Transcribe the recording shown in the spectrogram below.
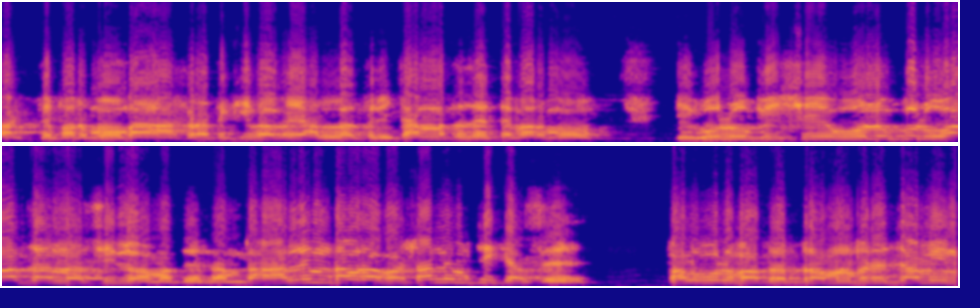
থাকতে পারব বা আখেরাতে কীভাবে আল্লাহ তুমি জান্নাতে যেতে পারব এগুলো বিষয়ে অনুগুলো জানা ছিল আমাদের। আমরা আলিম দাওরা ভাষা আলিম ঠিক আছে। ভালো ভালো মাদ্রাসা ব্রাহ্মণ বেড়ে জামিন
